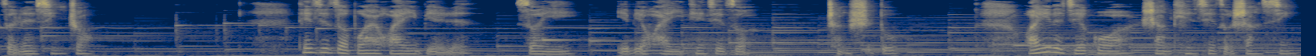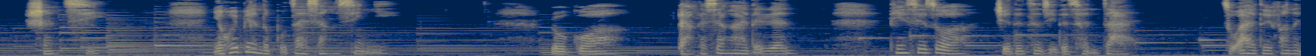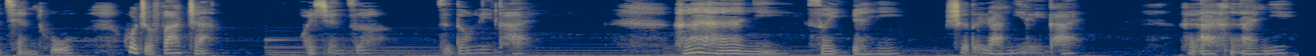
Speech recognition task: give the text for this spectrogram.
责任心重。天蝎座不爱怀疑别人，所以也别怀疑天蝎座诚实度。怀疑的结果让天蝎座伤心生气，也会变得不再相信你。如果两个相爱的人，天蝎座觉得自己的存在。阻碍对方的前途或者发展，会选择自动离开。很爱很爱你，所以愿意舍得让你离开；很爱很爱你，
